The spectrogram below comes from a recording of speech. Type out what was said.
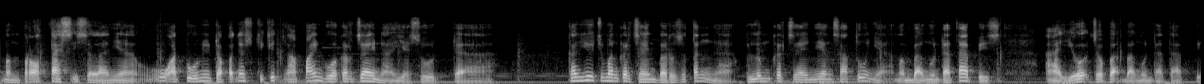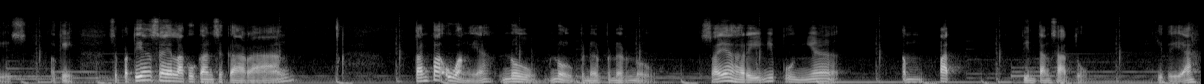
memprotes istilahnya. Waduh ini dapatnya sedikit ngapain gua kerjain? Nah ya sudah. Kan you cuma kerjain baru setengah, belum kerjain yang satunya, membangun database. Ayo coba bangun database. Oke, seperti yang saya lakukan sekarang, tanpa uang ya, nol, nol, benar-benar nol. Saya hari ini punya empat bintang satu, gitu ya.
